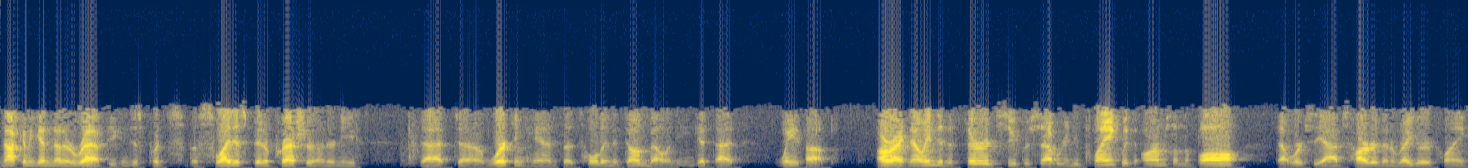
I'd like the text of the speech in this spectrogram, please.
not going to get another rep. You can just put the slightest bit of pressure underneath that uh, working hand that's holding the dumbbell, and you can get that weight up. All right, now into the third superset. We're going to do plank with arms on the ball. That works the abs harder than a regular plank.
